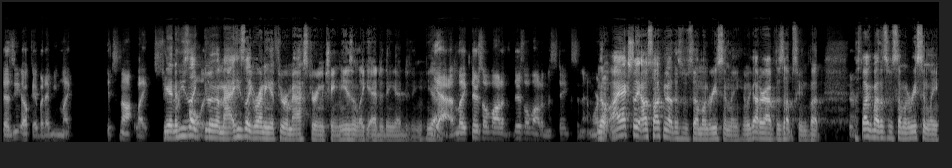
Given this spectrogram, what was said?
does he okay but i mean like it's not like Yeah, no, he's like doing a ma- he's like running it through a mastering chain. He isn't like editing, editing. Yeah. yeah. like there's a lot of there's a lot of mistakes in it no, I actually I was talking about this with someone recently, and we got to wrap this up soon. But I was talking about this with someone recently.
